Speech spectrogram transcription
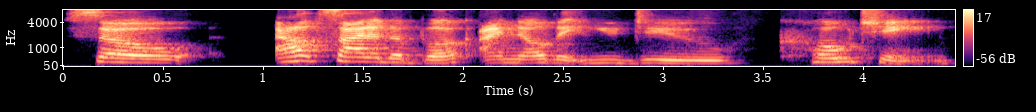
So outside of the book, I know that you do coaching.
